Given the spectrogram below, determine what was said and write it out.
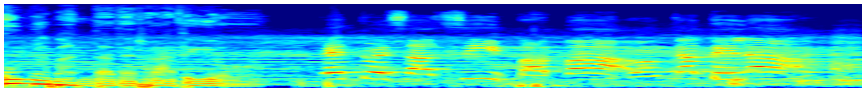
Una banda de radio. Esto es así, papá, bancátela.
